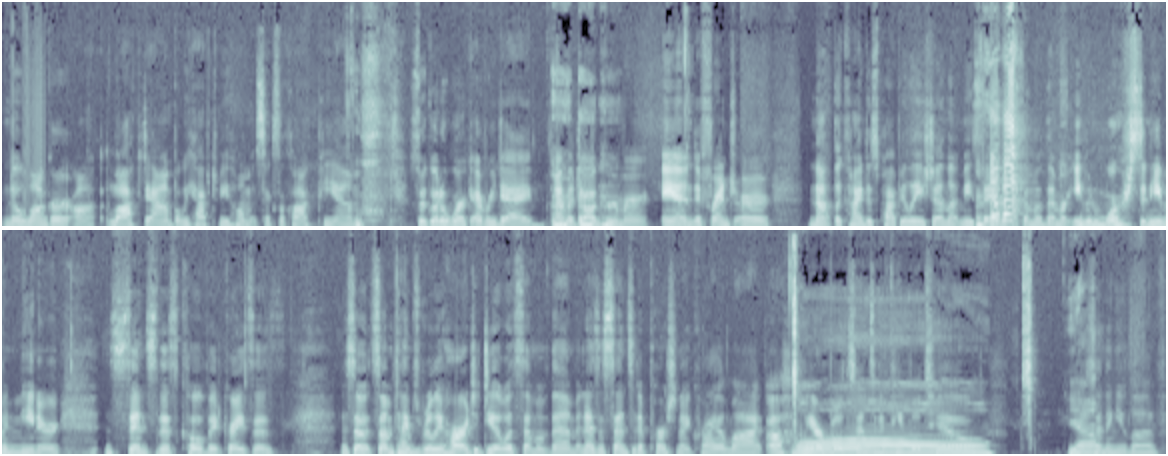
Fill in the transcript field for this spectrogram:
no, longer uh, locked down, but we have to be home at 6 o'clock p.m. so I go to work every day. I'm a dog groomer. And if French are not the kindest population, let me say that some of them are even worse and even meaner since this COVID crisis. So it's sometimes really hard to deal with some of them. And as a sensitive person, I cry a lot. Oh, we are both sensitive people too. Yeah. Sending you love.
